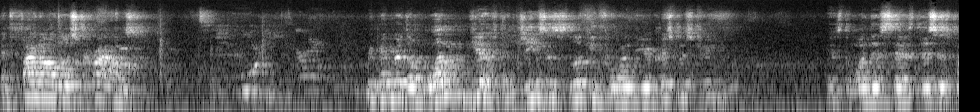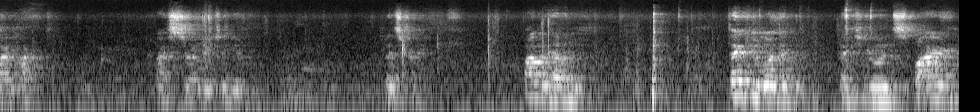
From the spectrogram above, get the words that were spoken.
and find all those crowds, remember the one gift that Jesus is looking for under your Christmas tree is the one that says, This is my heart. I surrender to you. Let's pray. Father in heaven, thank you, Lord, that, that you inspired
